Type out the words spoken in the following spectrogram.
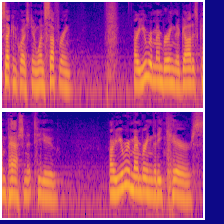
Second question when suffering, are you remembering that God is compassionate to you? Are you remembering that He cares?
